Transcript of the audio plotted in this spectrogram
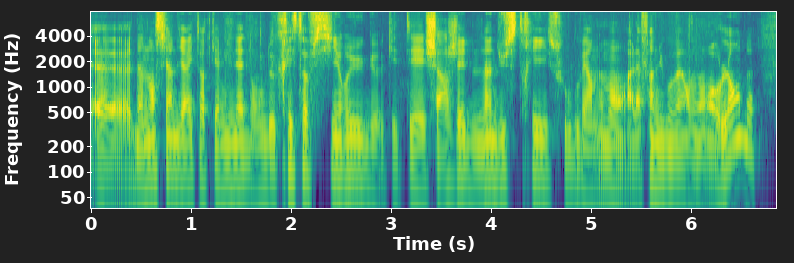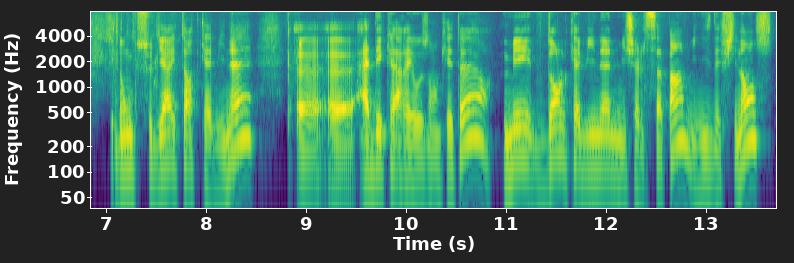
euh, d'un ancien directeur de cabinet, donc de Christophe Sirugue, qui était chargé de l'industrie sous le gouvernement, à la fin du gouvernement Hollande. Et donc ce directeur de cabinet a déclaré aux enquêteurs, mais dans le cabinet de Michel Sapin, ministre des Finances,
